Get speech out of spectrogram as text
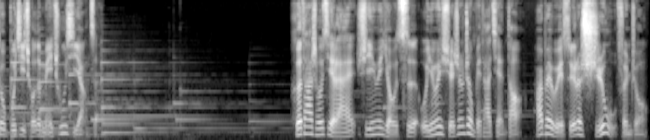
都不记仇的没出息样子。和他熟起来是因为有次我因为学生证被他捡到而被尾随了十五分钟。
